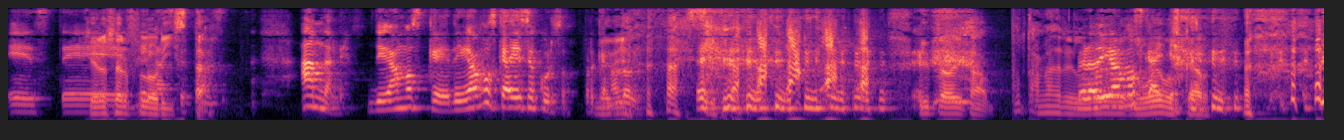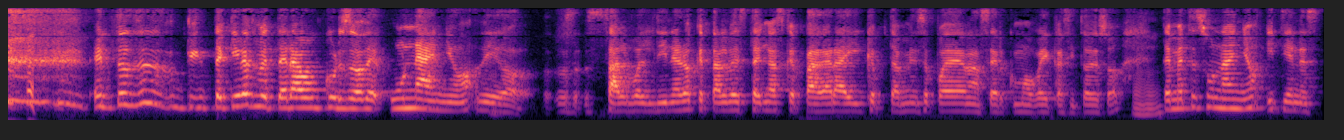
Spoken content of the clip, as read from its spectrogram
este. Quiero ser florista Ándale, digamos que, digamos que hay ese curso, porque no lo vi. y ahorita, puta madre, Pero lo, digamos voy a buscar. Entonces, te quieres meter a un curso de un año, digo, salvo el dinero que tal vez tengas que pagar ahí, que también se pueden hacer como becas y todo eso, te metes un año y tienes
